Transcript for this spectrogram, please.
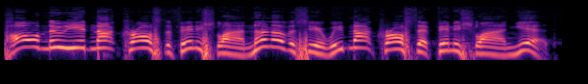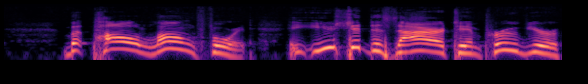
Paul knew he had not crossed the finish line. None of us here, we've not crossed that finish line yet. But Paul longed for it. You should desire to improve your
